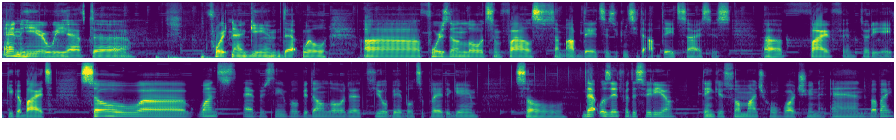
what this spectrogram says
and here we have the Fortnite game that will uh, force download some files, some updates. As you can see, the update size is uh, 5 and 38 gigabytes. So uh, once everything will be downloaded, you'll be able to play the game. So that was it for this video. Thank you so much for watching and bye bye.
